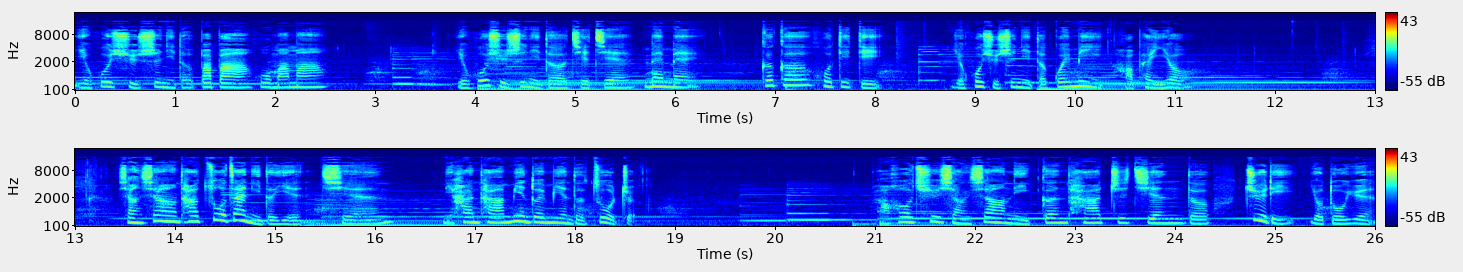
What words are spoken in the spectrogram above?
也或许是你的爸爸或妈妈，也或许是你的姐姐、妹妹、哥哥或弟弟。也或许是你的闺蜜、好朋友，想象他坐在你的眼前，你和他面对面的坐着，然后去想象你跟他之间的距离有多远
